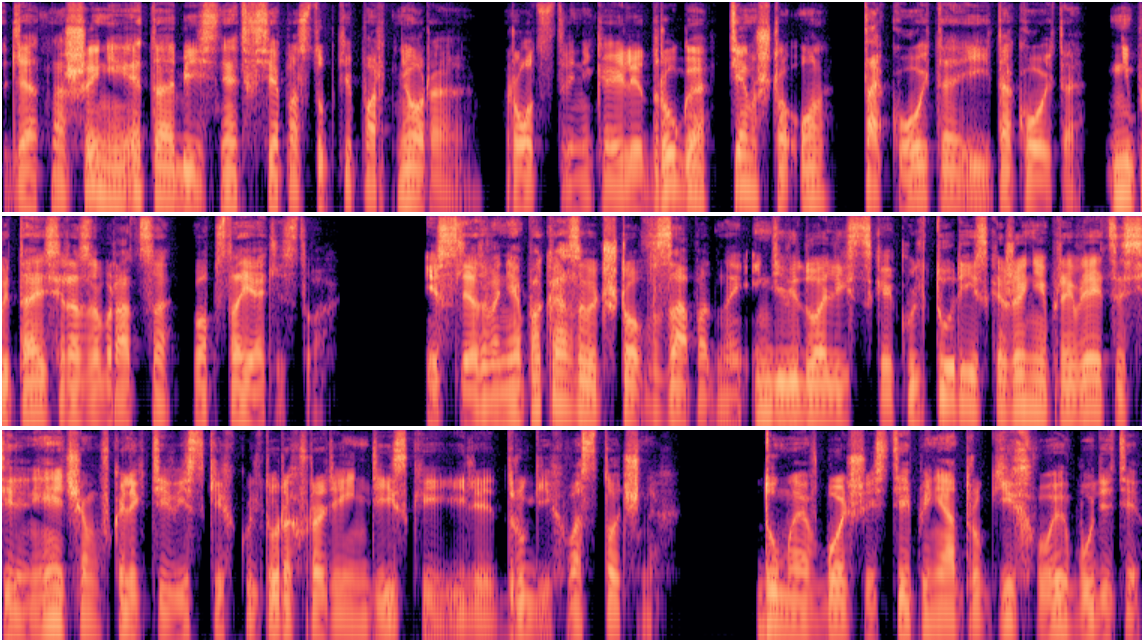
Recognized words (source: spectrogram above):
для отношений, это объяснять все поступки партнера, родственника или друга тем, что он такой-то и такой-то, не пытаясь разобраться в обстоятельствах. Исследования показывают, что в западной индивидуалистской культуре искажение проявляется сильнее, чем в коллективистских культурах вроде индийской или других восточных. Думая в большей степени о других, вы будете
